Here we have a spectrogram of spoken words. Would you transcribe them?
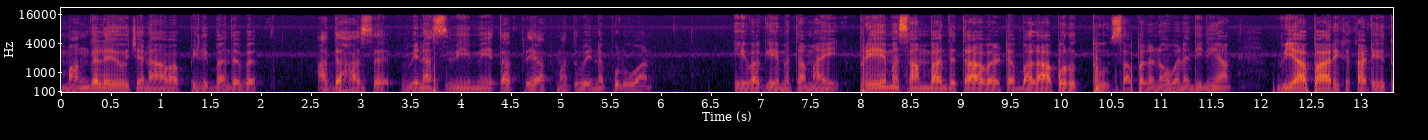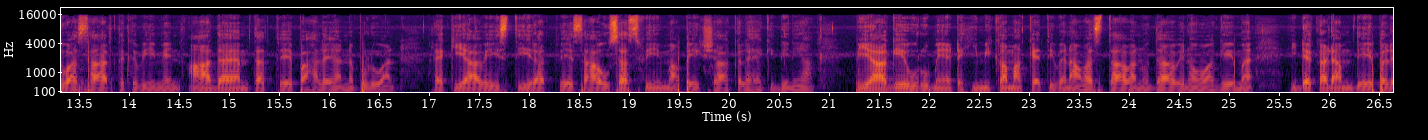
මංගල යෝජනාවක් පිළිබඳව අදහස වෙනස් වීමේ තත්වයක් මතුවෙන්න පුළුවන්. ඒ වගේම තමයි ප්‍රේම සම්බන්ධතාවලට බලාපොරොත්තු සඵල නොවන දිනයක්. ව්‍යාපාරික කටයුතු අසාර්ථක වීමෙන් ආදායම් තත්ත්වය පහළ යන්න පුළුවන්. රැකියාවේ ස්ථිරත්වය සහ උසස් වීම අපේක්ෂා කළ හැකි දිනයක්. පියාගේ උරුමයට හිමිකමක් ඇතිවන අවස්ථාවන් උදා වෙනවා වගේම ඉඩකඩම් දේපල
